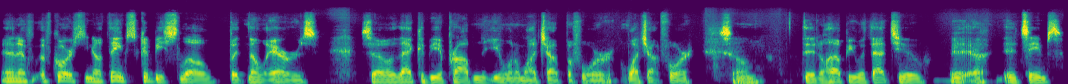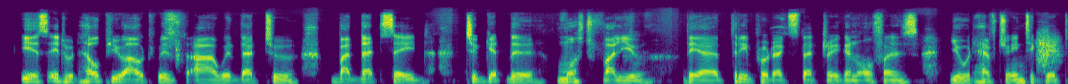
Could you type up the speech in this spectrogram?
And of, of course, you know, things could be slow, but no errors. So that could be a problem that you want to watch out before, watch out for. So it'll help you with that too. Uh, it seems. Yes, it would help you out with uh, with that too. But that said, to get the most value, there are three products that Raygun offers. You would have to integrate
